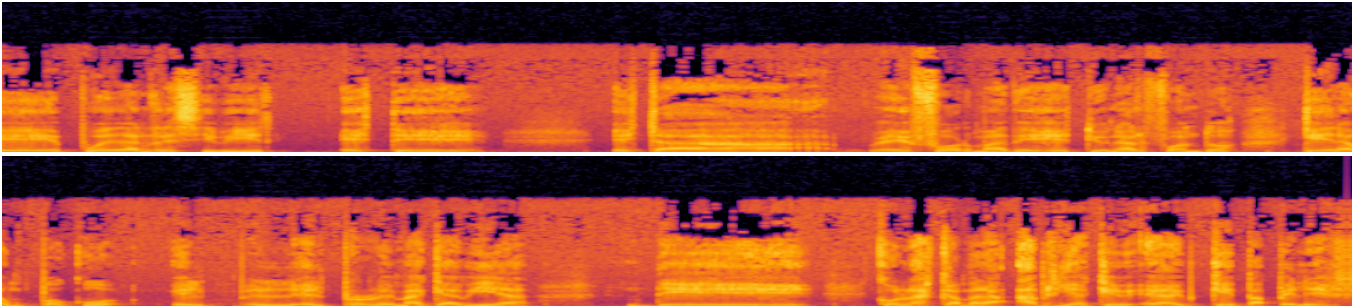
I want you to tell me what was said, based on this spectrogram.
eh, puedan recibir este esta eh, forma de gestionar fondos, que era un poco el, el, problema que había de con las cámaras. Habría que eh, qué papeles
